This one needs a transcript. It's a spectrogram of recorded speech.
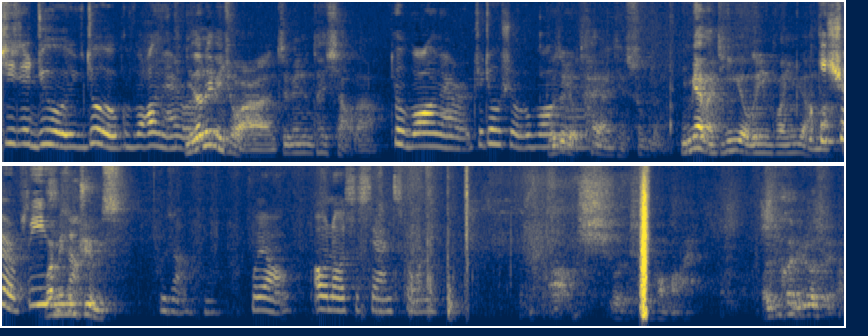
我其实就就有个 volume 你到那边去玩啊，这边太小了，就有 volume error，这就是有个不是有。太阳挺舒服的。你们要不要听音乐？我给你们放音乐好吗 Okay, sure, please. 外面的 Dreams。不想听。不要。Oh no, it's a sandstorm. 啊，嘘，我的天好麻呀！我去喝点热水吧。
